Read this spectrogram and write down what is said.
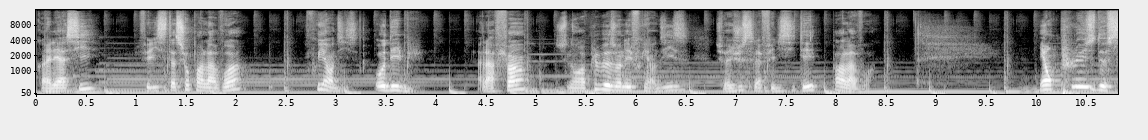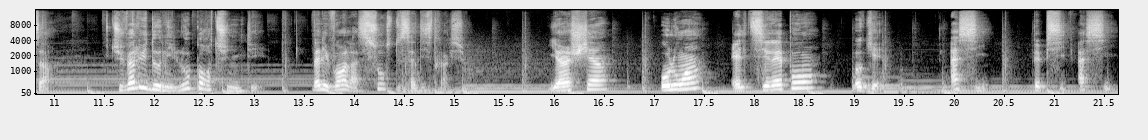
Quand elle est assise, félicitations par la voix, friandise, au début. À la fin, tu n'auras plus besoin des friandises, tu vas juste la féliciter par la voix. Et en plus de ça, tu vas lui donner l'opportunité d'aller voir la source de sa distraction. Il y a un chien, au loin, elle tirait pour... Ok, assis, Pepsi assis.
